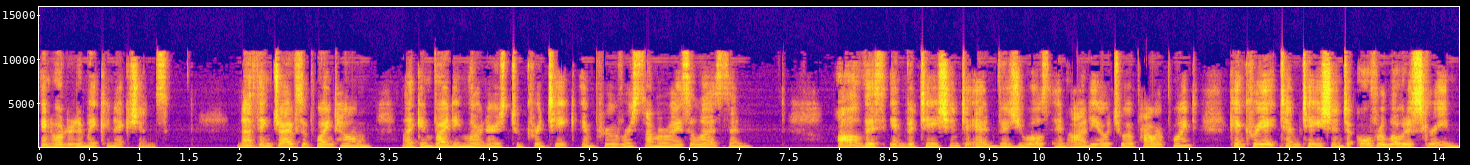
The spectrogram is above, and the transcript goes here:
in order to make connections. Nothing drives a point home like inviting learners to critique, improve, or summarize a lesson. All this invitation to add visuals and audio to a PowerPoint can create temptation to overload a screen.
